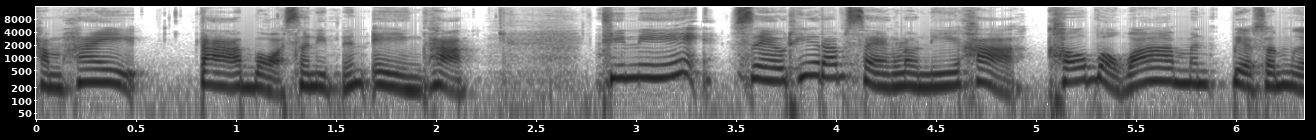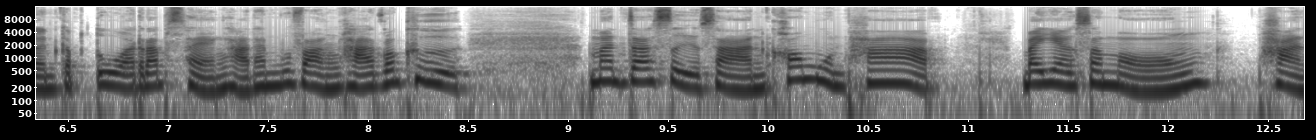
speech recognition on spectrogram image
ทำให้ตาบอดสนิทนั่นเองค่ะ ทีนี้เซลล์ที่รับแสงเหล่านี้ค่ะ เขาบอกว่ามันเปรียบเสมือนกับตัวรับแสงค่ะท่านผู้ฟังคะก็คือ มันจะสื่อสารข้อมูลภาพ ไปยังสมองผ่าน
